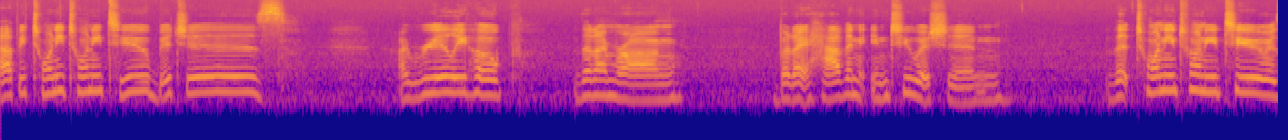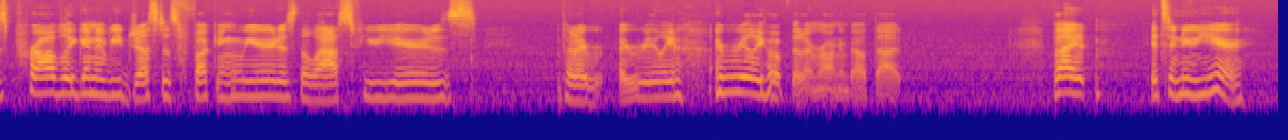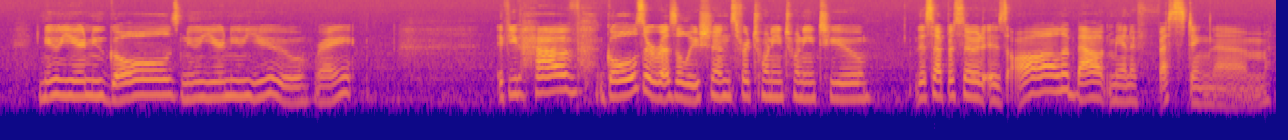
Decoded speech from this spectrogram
Happy 2022, bitches. I really hope that I'm wrong, but I have an intuition that 2022 is probably going to be just as fucking weird as the last few years. But I, I really I really hope that I'm wrong about that. But it's a new year. New year, new goals, new year, new you, right? If you have goals or resolutions for 2022, this episode is all about manifesting them.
